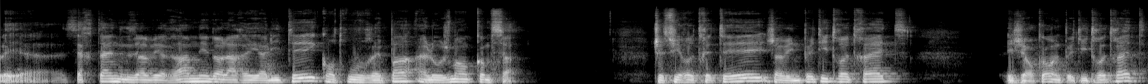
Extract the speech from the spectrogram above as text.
Euh, certains nous avaient ramené dans la réalité qu'on trouverait pas un logement comme ça. Je suis retraité, j'avais une petite retraite, et j'ai encore une petite retraite.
